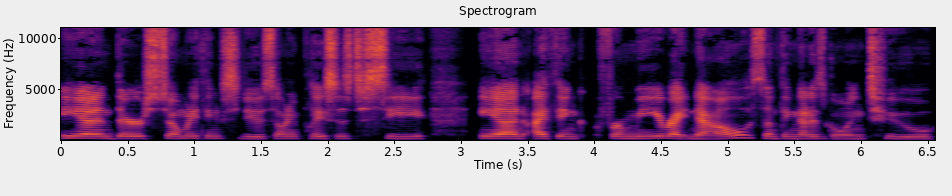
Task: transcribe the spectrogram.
and there's so many things to do, so many places to see. And I think for me right now, something that is going to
